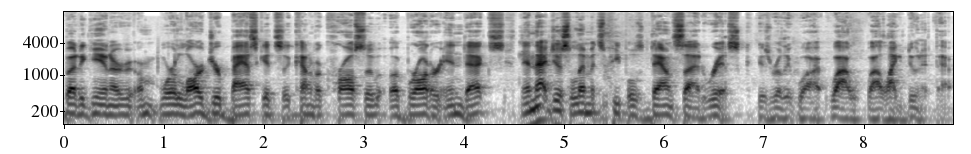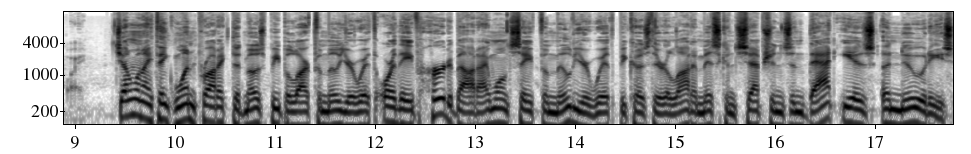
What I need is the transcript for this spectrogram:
but again are, are more larger baskets kind of across a, a broader index and that just limits people's downside risk is really why, why, why I like doing it that way. Gentlemen, I think one product that most people are familiar with or they've heard about, I won't say familiar with because there are a lot of misconceptions, and that is annuities.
